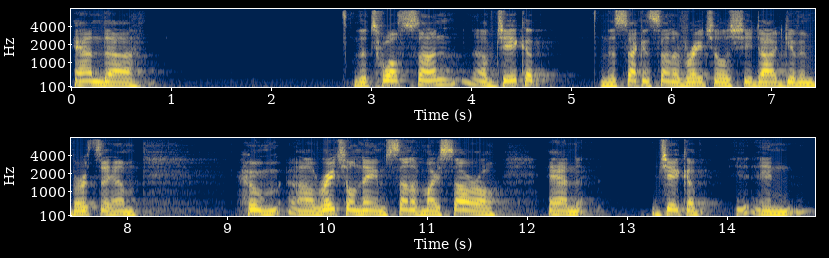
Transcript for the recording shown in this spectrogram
And uh, the twelfth son of Jacob, the second son of Rachel, as she died giving birth to him, whom uh, Rachel named son of my sorrow, and Jacob, in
